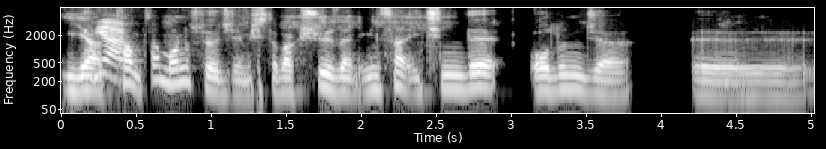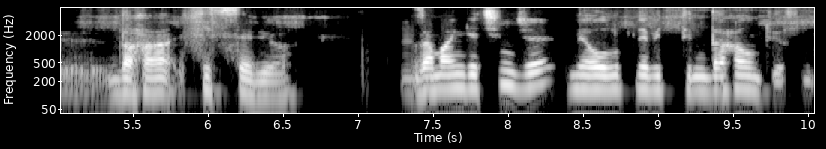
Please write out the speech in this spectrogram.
Ya niye tam abi? tam onu söyleyeceğim işte. Bak şu yüzden insan içinde olunca e, daha hissediyor. Hı. Zaman geçince ne olup ne bittiğini daha unutuyorsun.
